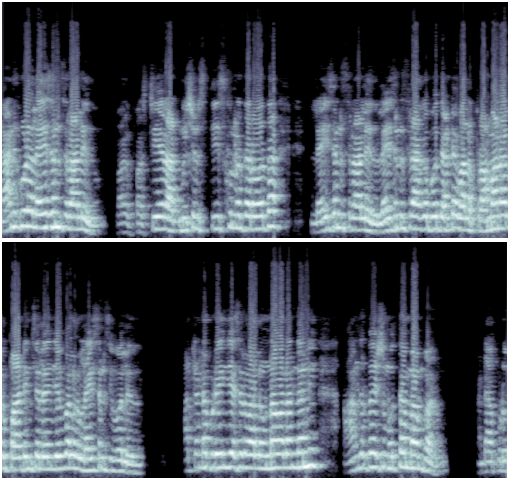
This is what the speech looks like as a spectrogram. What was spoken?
దానికి కూడా లైసెన్స్ రాలేదు. ఫస్ట్ ఇయర్ అడ్మిషన్స్ తీసుకున్న తర్వాత లైసెన్స్ రాలేదు. లైసెన్స్ రాకపోతే అంటే వాళ్ళ ప్రమాణాలు పాటించలేదని చెప్పి వాళ్ళకి లైసెన్స్ ఇవ్వలేదు. అట్లాంటప్పుడు ఏం చేశారు? వాళ్ళు ఉన్న వాళ్ళందరినీ ఆంధ్రప్రదేశ్ మొత్తం పంపారు. అంటే అప్పుడు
